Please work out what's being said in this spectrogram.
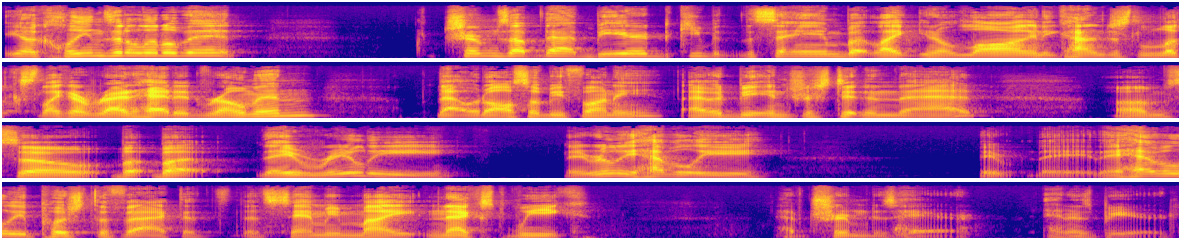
You know, cleans it a little bit trims up that beard, to keep it the same, but like, you know, long, and he kind of just looks like a redheaded Roman. That would also be funny. I would be interested in that. Um, so, but, but they really, they really heavily, they, they, they heavily pushed the fact that, that Sami might next week have trimmed his hair and his beard.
